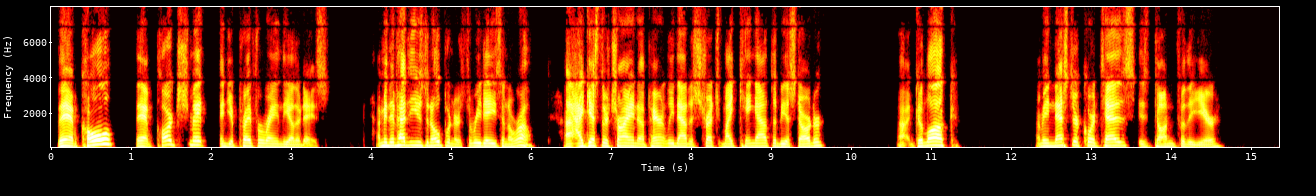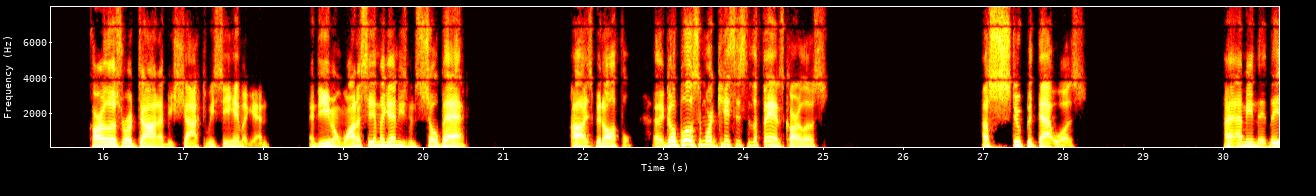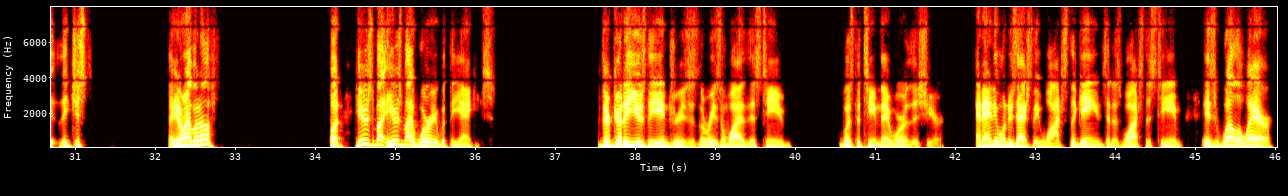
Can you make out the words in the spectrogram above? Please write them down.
They have Cole, they have Clarke Schmidt, and you pray for rain the other days. I mean, they've had to use an opener three days in a row. I, I guess they're trying apparently now to stretch Mike King out to be a starter. Uh, good luck. I mean, Nestor Cortes is done for the year. Carlos Rodon, I'd be shocked we see him again. And do you even want to see him again? He's been so bad. Ah, oh, he's been awful. Uh, go blow some more kisses to the fans, Carlos. How stupid that was. I, I mean, they, they, they just they don't have enough. But here's my here's my worry with the Yankees. They're going to use the injuries as the reason why this team was the team they were this year. And anyone who's actually watched the games and has watched this team is well aware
